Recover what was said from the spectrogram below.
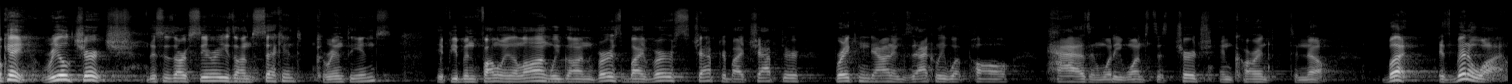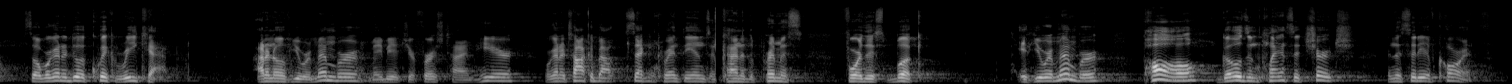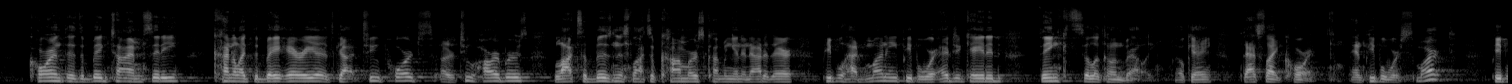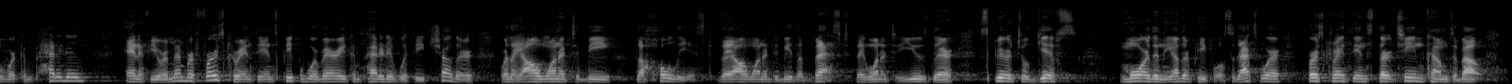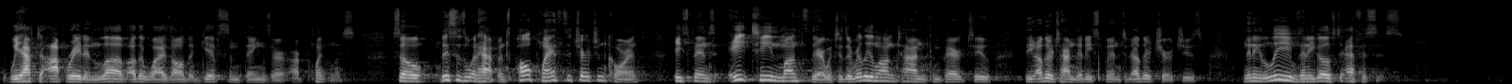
Okay, real church. This is our series on Second Corinthians. If you've been following along, we've gone verse by verse, chapter by chapter, breaking down exactly what Paul has and what he wants this church in Corinth to know. But it's been a while, so we're going to do a quick recap. I don't know if you remember, maybe it's your first time here. We're going to talk about Second Corinthians and kind of the premise for this book. If you remember, Paul goes and plants a church in the city of Corinth. Corinth is a big time city, kind of like the Bay Area. It's got two ports, uh, two harbors, lots of business, lots of commerce coming in and out of there. People had money, people were educated. Think Silicon Valley, okay? That's like Corinth. And people were smart, people were competitive. And if you remember 1 Corinthians, people were very competitive with each other, where they all wanted to be the holiest. They all wanted to be the best. They wanted to use their spiritual gifts more than the other people. So that's where 1 Corinthians 13 comes about. We have to operate in love, otherwise, all the gifts and things are, are pointless. So this is what happens Paul plants the church in Corinth. He spends 18 months there, which is a really long time compared to the other time that he spent at other churches. Then he leaves and he goes to Ephesus.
